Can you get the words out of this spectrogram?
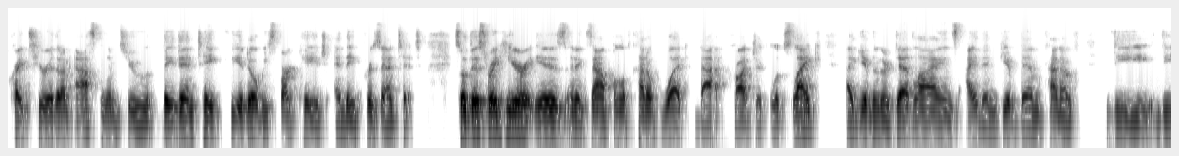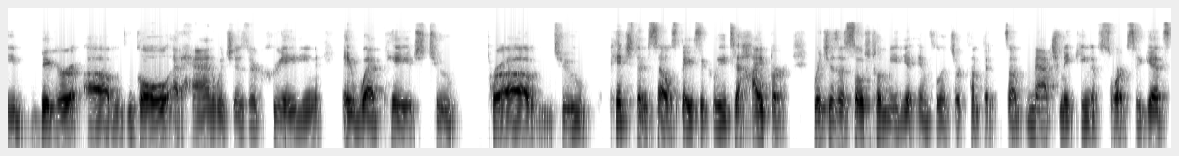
criteria that I'm asking them to, they then take the Adobe Spark page and they present it. So this right here is an example of kind of what that project looks like. I give them their deadlines. I then give them kind of the, the bigger um, goal at hand, which is they're creating a web page to, uh, to pitch themselves basically to Hyper, which is a social media influencer company. It's a matchmaking of sorts. It gets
